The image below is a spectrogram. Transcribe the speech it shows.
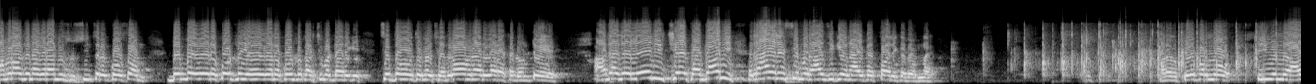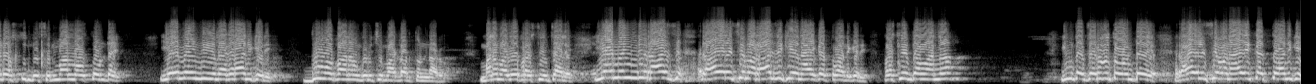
అమరావతి నగరాన్ని సృష్టించడం కోసం డెబ్బై వేల కోట్లు ఇరవై వేల కోట్లు ఖర్చు పెట్టడానికి సిద్ధమవుతున్న చంద్రబాబు నాయుడు గారు అక్కడ ఉంటే అడగలేని చేతగాని రాయలసీమ రాజకీయ నాయకత్వాలు ఇక్కడ ఉన్నాయి. మనకు పేపర్లో టీవీలో యాడ్ వస్తుంది సినిమాల్లో వస్తుంటాయి. ఏమైంది ఈ నగరానికి ధూమపానం గురించి మాట్లాడుతున్నారు. మనం అదే ప్రశ్నించాలి. ఏమైంది రాయలసీమ రాజకీయ నాయకత్వానికి ప్రశ్నిద్దామన్నా ఇంత జరుగుతూ ఉంటే రాయలసీమ నాయకత్వానికి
